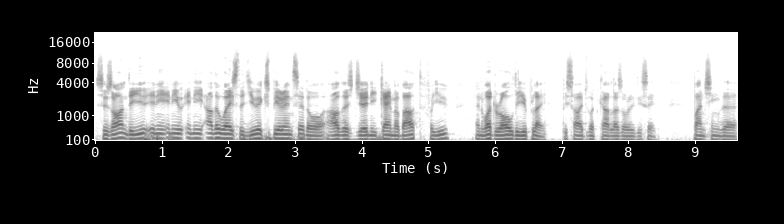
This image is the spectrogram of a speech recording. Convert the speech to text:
Suzanne, do you any any any other ways that you experience it, or how this journey came about for you, and what role do you play besides what Carla's already said, punching the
